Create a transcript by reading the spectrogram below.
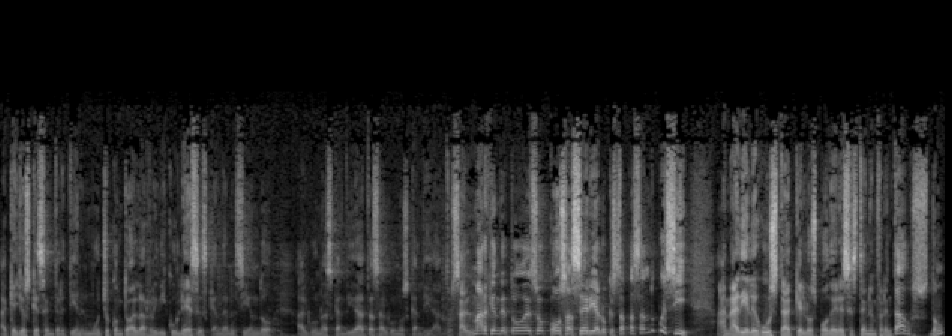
aquellos que se entretienen mucho con todas las ridiculeces que andan haciendo algunas candidatas, algunos candidatos. Al margen de todo eso, cosa seria lo que está pasando, pues sí, a nadie le gusta que los poderes estén enfrentados, ¿no?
